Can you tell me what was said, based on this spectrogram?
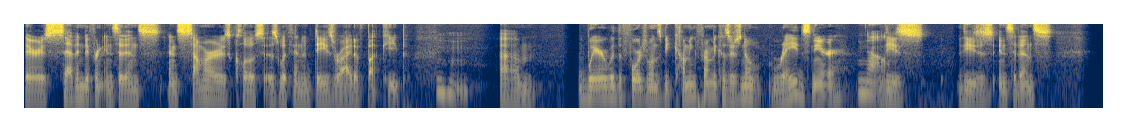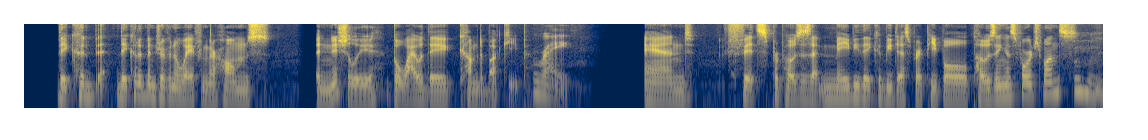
there's seven different incidents, and some are as close as within a day's ride of Buckkeep. hmm Um, where would the forged ones be coming from? Because there's no raids near no these these incidents. They could they could have been driven away from their homes initially, but why would they come to Buckkeep? right And Fitz proposes that maybe they could be desperate people posing as forged ones hmm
